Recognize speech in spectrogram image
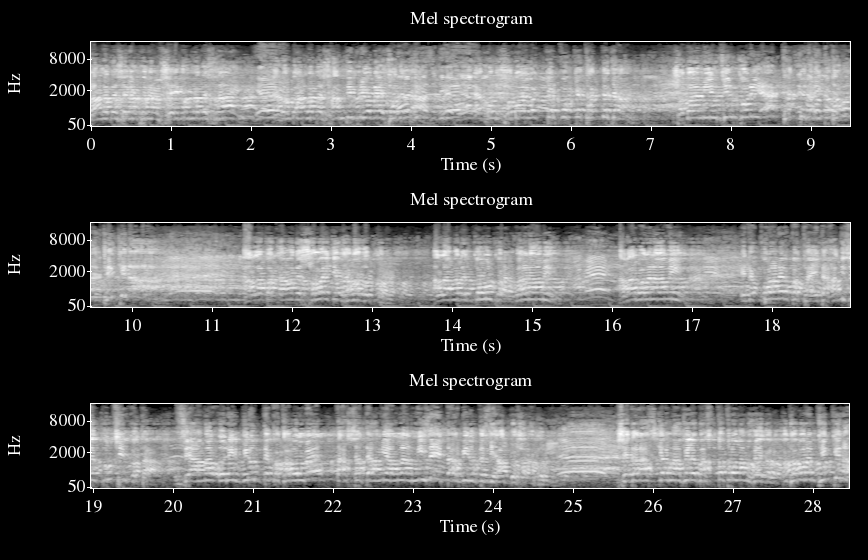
বাংলাদেশের এখন সেই বাংলাদেশ নাই। এখন বাংলাদেশ শান্তিপ্রিয় দেশ হতে চায়। এখন সবাই ঐক্যের পক্ষে থাকতে চায়। সবাই মিলজিল করি এক থাকতে চাই কথা বলে ঠিক কিনা? আল্লাহ পাক আমাদের সবাইকে হেফাজত করে আল্লাহ আমাদের কবুল করে বলেন আমি আবার বলেন আমি এটা কোরআনের কথা, এটা হাদিসের কুচির কথা। যে আমার অলির বিরুদ্ধে কথা বলবে, তার সাথে আমি আল্লাহ নিজেই তার বিরুদ্ধে জিহাদ ঘোষণা করি। সেটা আজকের মাহফিলে বাস্তব প্রমাণ হয়ে গেল। কথা বলেন ঠিক কিনা?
